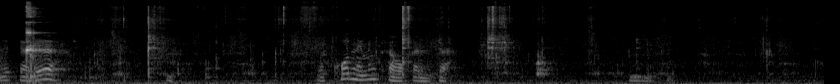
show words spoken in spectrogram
แล้วจ้ะเด้อแต่คนให้มันเข้ากันจ้ะค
